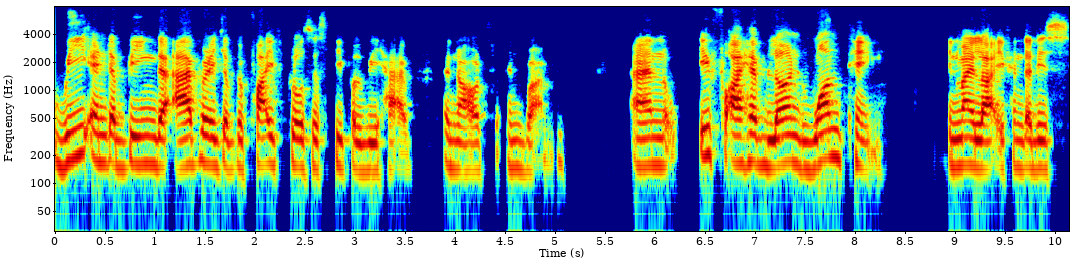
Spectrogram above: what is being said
we end up being the average of the five closest people we have in our environment. And if i have learned one thing in my life, and that is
